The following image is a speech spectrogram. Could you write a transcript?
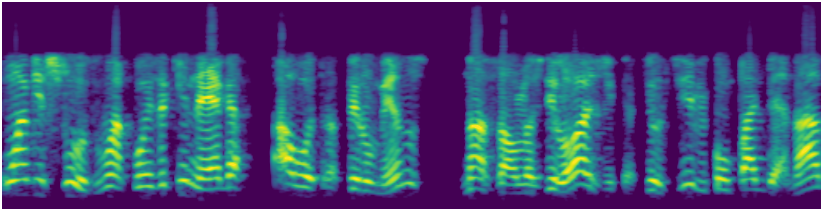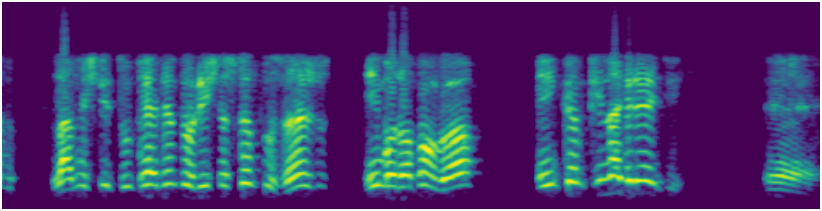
um absurdo, uma coisa que nega a outra. Pelo menos nas aulas de lógica que eu tive com o Padre Bernardo lá no Instituto Redentorista Santos Anjos, em Bodocongó, em Campina Grande. É,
